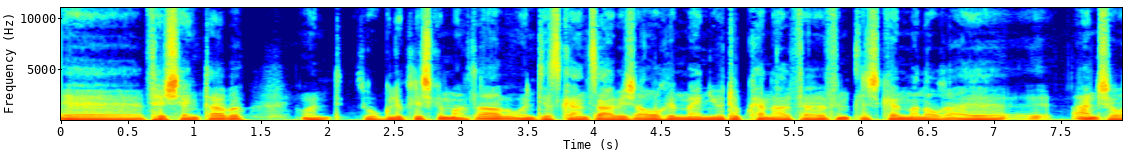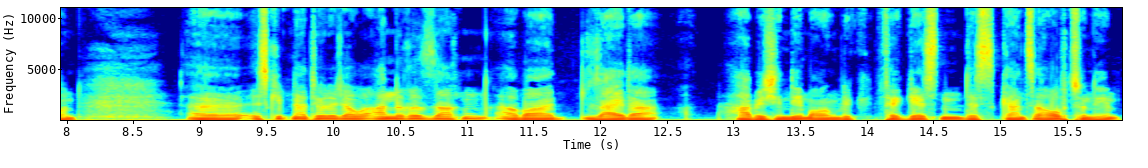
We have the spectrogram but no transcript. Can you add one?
äh, verschenkt habe und so glücklich gemacht habe. Und das Ganze habe ich auch in meinem YouTube-Kanal veröffentlicht, kann man auch äh, anschauen. Äh, es gibt natürlich auch andere Sachen, aber leider habe ich in dem Augenblick vergessen, das Ganze aufzunehmen.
